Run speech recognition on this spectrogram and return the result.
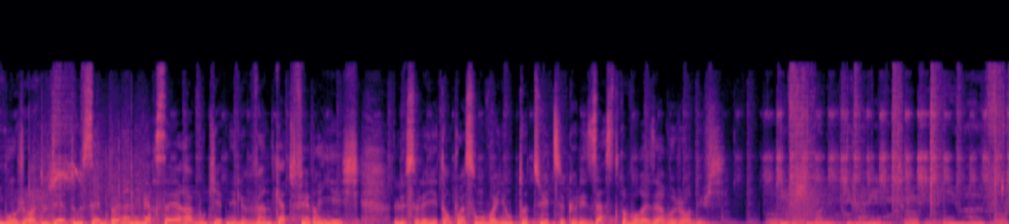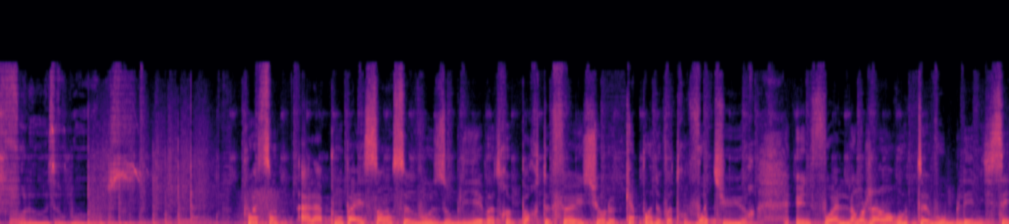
Bonjour à toutes et à tous et bon anniversaire à vous qui êtes nés le 24 février. Le soleil est en poisson, voyons tout de suite ce que les astres vous réservent aujourd'hui. If you want to delight, you have to follow the rules. Poisson, à la pompe à essence, vous oubliez votre portefeuille sur le capot de votre voiture. Une fois l'engin en route, vous blêmissez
